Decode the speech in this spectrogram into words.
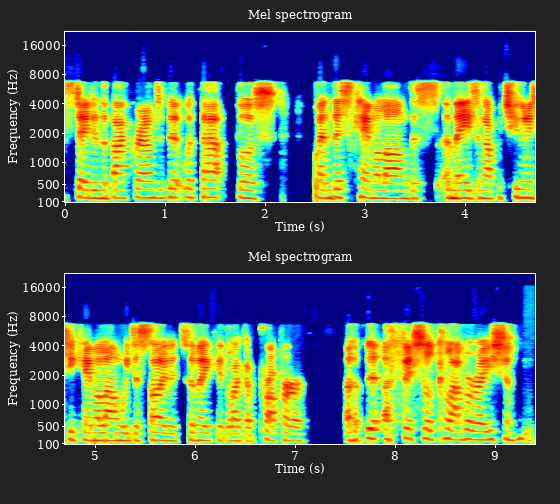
stayed in the background a bit with that. But when this came along, this amazing opportunity came along, we decided to make it like a proper uh, official collaboration.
